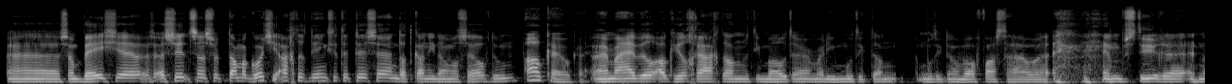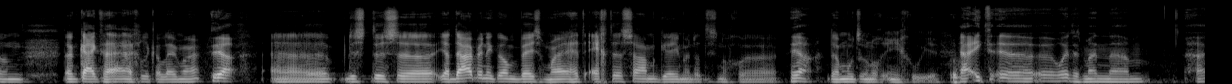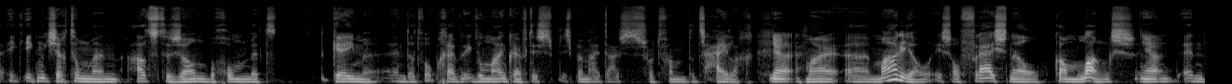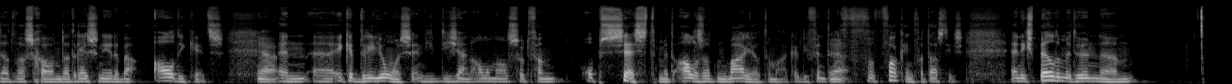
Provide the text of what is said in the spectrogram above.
Eh, zo'n beestje, zit zo'n soort Tamagotchi-achtig ding zit ertussen. En dat kan hij dan wel zelf doen. Oké, oké. Eh, maar hij wil ook heel graag dan met die motor. Maar die moet ik dan, moet ik dan wel vasthouden en besturen. En dan, dan kijkt hij eigenlijk alleen maar. Ja, Eh, dus dus ja, daar ben ik wel mee bezig. Maar het echte samen gamen, dat is nog, ja. daar moeten we nog in groeien. Ja, ik, hoe heet het? Mijn, ehm, eh, ik, ik moet je zeggen, toen mijn oudste zoon begon met gamen en dat we op een gegeven moment, ik wil Minecraft is, is bij mij thuis een soort van, dat is heilig. Ja, Maar eh, Mario is al vrij snel kwam langs Ja. en, en dat was gewoon, dat resoneerde bij al die kids. ja. En eh, ik heb drie jongens en die, die zijn allemaal een soort van obsessed met alles wat met Mario te maken heeft. Die vinden het Ja. fucking fantastisch. En ik speelde met hun ehm,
